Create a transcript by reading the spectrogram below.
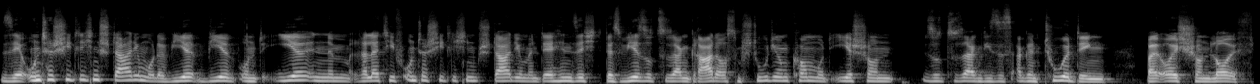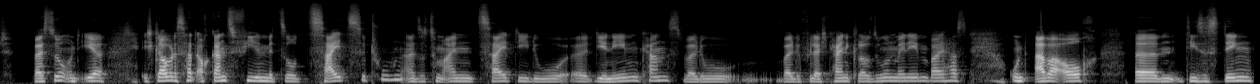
sehr unterschiedlichen Stadium oder wir, wir und ihr in einem relativ unterschiedlichen Stadium in der Hinsicht, dass wir sozusagen gerade aus dem Studium kommen und ihr schon sozusagen dieses Agenturding bei euch schon läuft. Weißt du, und ihr, ich glaube, das hat auch ganz viel mit so Zeit zu tun. Also zum einen Zeit, die du äh, dir nehmen kannst, weil du, weil du vielleicht keine Klausuren mehr nebenbei hast. Und aber auch ähm, dieses Ding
